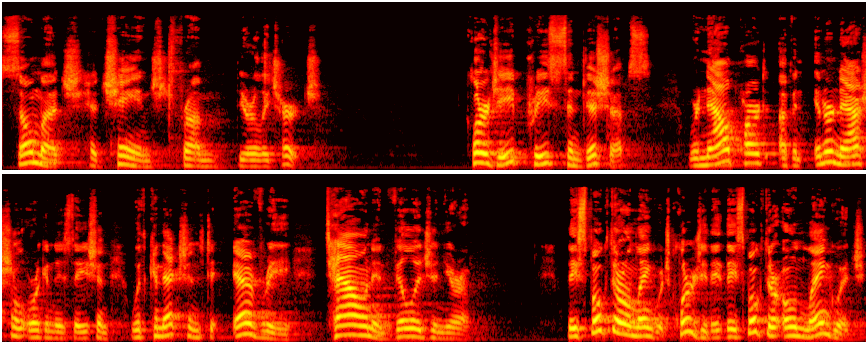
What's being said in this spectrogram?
So much had changed from the early church. Clergy, priests, and bishops were now part of an international organization with connections to every town and village in Europe. They spoke their own language, clergy, they, they spoke their own language,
